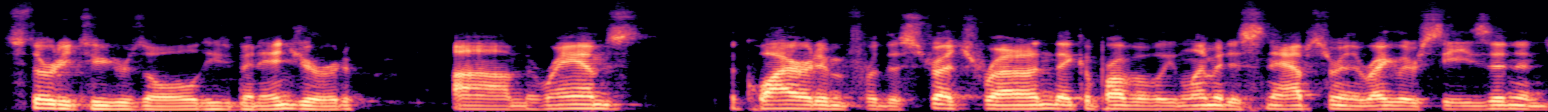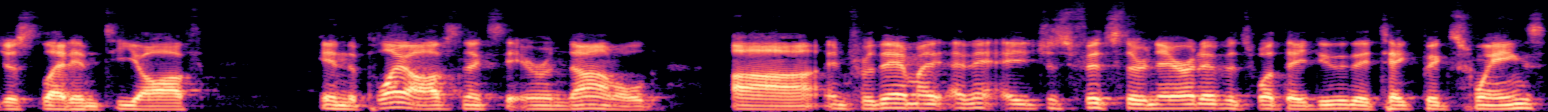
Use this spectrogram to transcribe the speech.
He's 32 years old. He's been injured. Um, the Rams acquired him for the stretch run. They could probably limit his snaps during the regular season and just let him tee off in the playoffs next to Aaron Donald. Uh, and for them, I, I, think it just fits their narrative. It's what they do. They take big swings.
